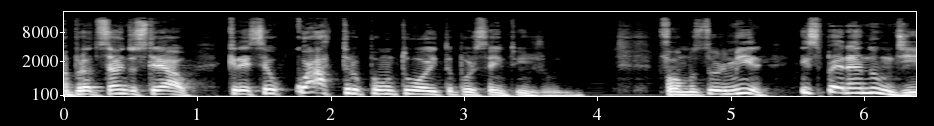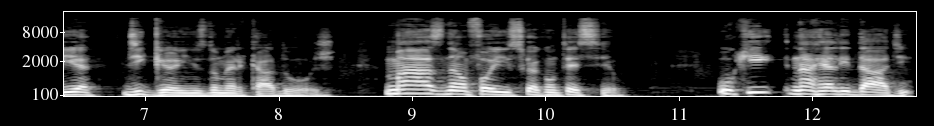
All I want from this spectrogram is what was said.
a produção industrial cresceu 4,8% em junho. Fomos dormir esperando um dia de ganhos no mercado hoje. Mas não foi isso que aconteceu. O que, na realidade,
